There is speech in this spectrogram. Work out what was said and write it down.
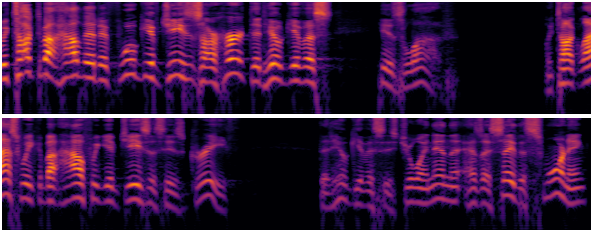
We talked about how that if we'll give Jesus our hurt that he'll give us his love. We talked last week about how if we give Jesus his grief that he'll give us his joy. And then as I say this morning,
